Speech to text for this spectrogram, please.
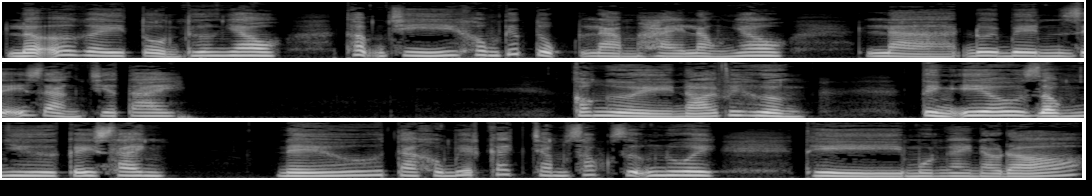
lỡ gây tổn thương nhau, thậm chí không tiếp tục làm hài lòng nhau là đôi bên dễ dàng chia tay. Có người nói với Hường, tình yêu giống như cây xanh. Nếu ta không biết cách chăm sóc dưỡng nuôi, thì một ngày nào đó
